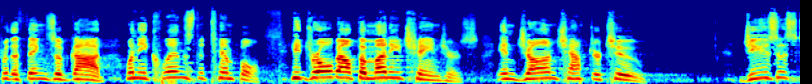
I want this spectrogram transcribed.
for the things of God. When he cleansed the temple, he drove out the money changers in John chapter 2. Jesus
